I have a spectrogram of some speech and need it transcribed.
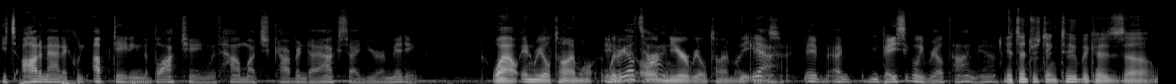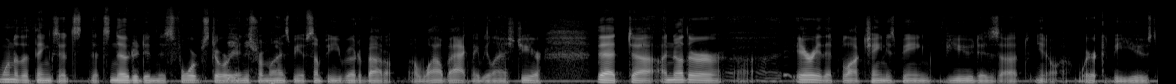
it's automatically updating the blockchain with how much carbon dioxide you're emitting. wow, in real time, or, In real be- or near real time, I yeah, guess. it, uh, basically real time. Yeah. It's interesting too because uh, one of the things that's that's noted in this Forbes story, and this reminds me of something you wrote about a, a while back, maybe last year, that uh, another uh, area that blockchain is being viewed as uh, you know where it could be used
